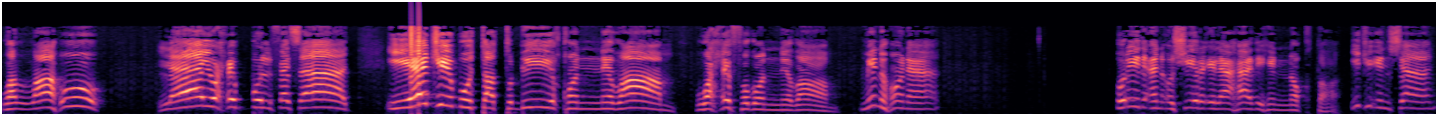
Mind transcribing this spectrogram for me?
والله لا يحب الفساد. يجب تطبيق النظام وحفظ النظام. من هنا أريد أن أشير إلى هذه النقطة. يجي إنسان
